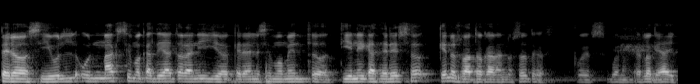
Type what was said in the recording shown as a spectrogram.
Pero si un, máximo candidato al anillo, que era en ese momento, tiene que hacer eso, ¿qué nos va a tocar a nosotros? Pues bueno, es lo que hay.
